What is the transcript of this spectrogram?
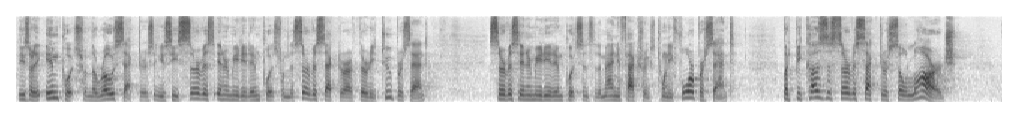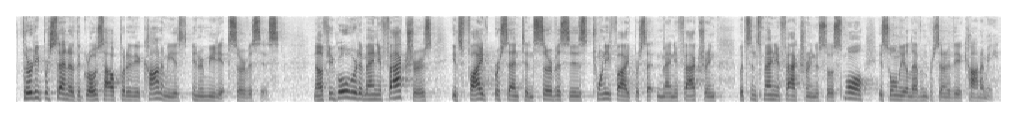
These are the inputs from the row sectors, and you see service intermediate inputs from the service sector are 32%. Service intermediate inputs into the manufacturing is 24%. But because the service sector is so large, 30% of the gross output of the economy is intermediate services. Now, if you go over to manufacturers, it's 5% in services, 25% in manufacturing, but since manufacturing is so small, it's only 11% of the economy.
